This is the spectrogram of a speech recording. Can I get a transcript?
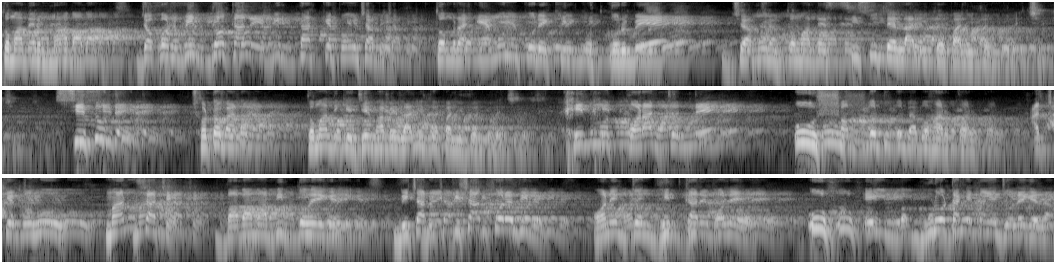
তোমাদের মা বাবা যখন বৃদ্ধকালে বৃদ্ধাক্যে পৌঁছাবে, তোমরা এমন করে খিদমত করবে যেমন তোমাদের শিশুতে লালিত পালিত করেছে। শিশুতে ছোটবেলা তোমাদিকে যেভাবে লালিত পালিত করেছে। খিদমত করার জন্য উ শব্দটুকু ব্যবহার করো। আজকে বহু মানুষ আছে, বাবা মা বৃদ্ধ হয়ে গেলে, বিছানায় পিসাব করে দিলে, অনেকজন ধিৎকারে বলে উহ, এই বুড়োটাকে নিয়ে জ্বলে গেলাম।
